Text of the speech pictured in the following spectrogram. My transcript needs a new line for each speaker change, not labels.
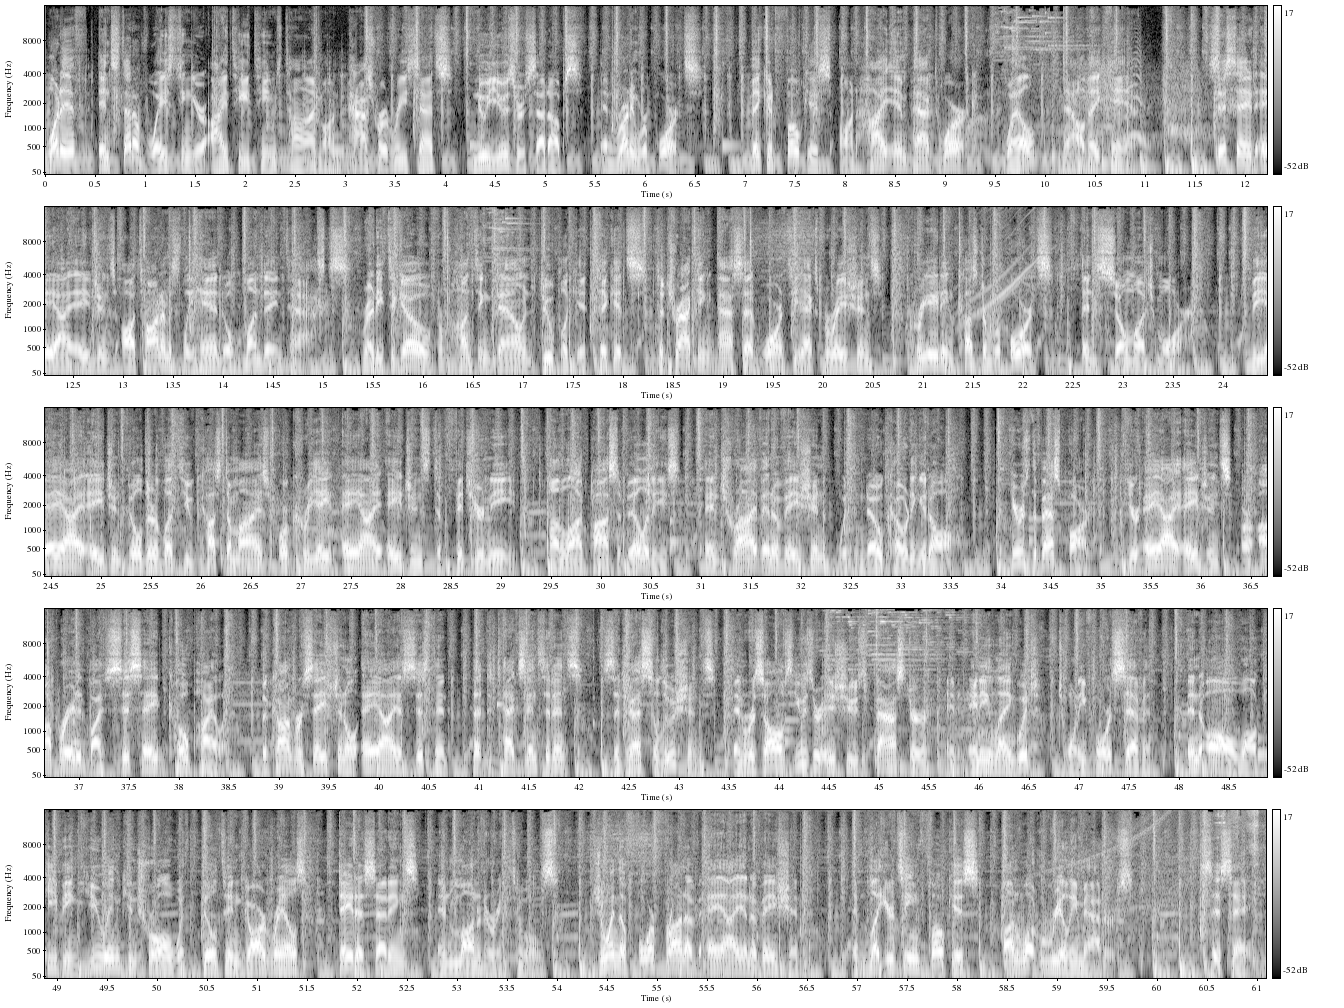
What if, instead of wasting your IT team's time on password resets, new user setups, and running reports, they could focus on high impact work? Well, now they can. SysAid AI agents autonomously handle mundane tasks, ready to go from hunting down duplicate tickets to tracking asset warranty expirations, creating custom reports, and so much more. The AI Agent Builder lets you customize or create AI agents to fit your needs, unlock possibilities, and drive innovation with no coding at all. Here's the best part your AI agents are operated by SysAid Copilot, the conversational AI assistant that detects incidents, suggests solutions, and resolves user issues faster in any language 24 7. And all while keeping you in control with built in guardrails, data settings, and monitoring tools. Join the forefront of AI innovation and let your team focus on what really matters. SysAid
